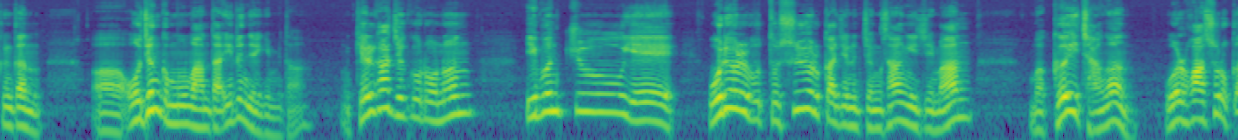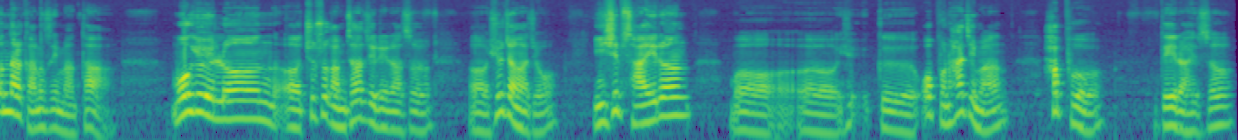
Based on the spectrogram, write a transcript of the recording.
그러니까 어, 오전 근무만 한다 이런 얘기입니다. 결과적으로는 이번 주에 월요일부터 수요일까지는 정상이지만 뭐 거의 장은 월화수로 끝날 가능성이 많다. 목요일은 어, 추수감사절이라서 어, 휴장하죠. 24일은 뭐, 어, 휴- 그, 오픈하지만, 하프 데이라 해서,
